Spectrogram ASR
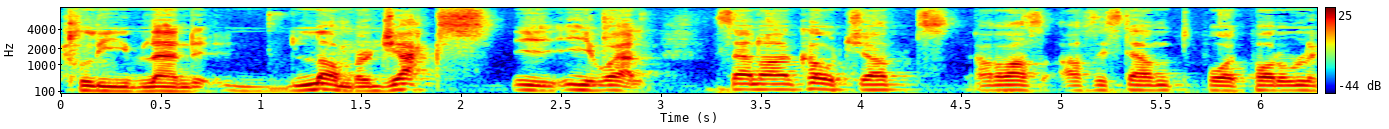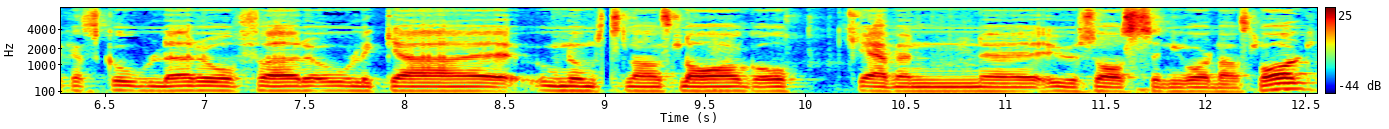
Cleveland Lumberjacks i IHL. Sen har han coachat, han har varit assistent på ett par olika skolor och för olika ungdomslandslag och även eh, USAs seniorlandslag.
